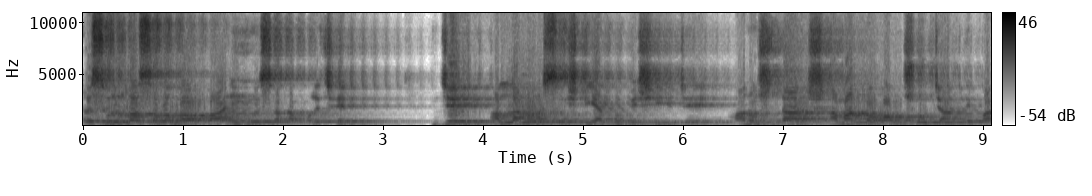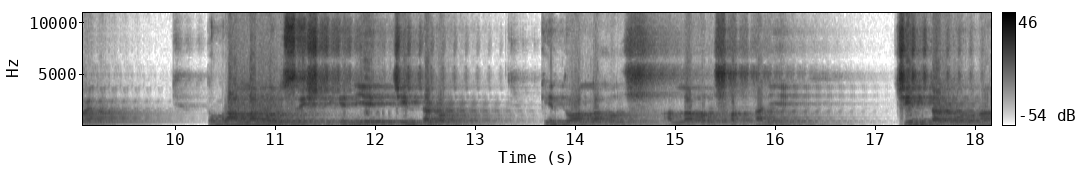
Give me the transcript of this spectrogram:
রসুল্লাহ সাল্লাম বলেছেন যে, আল্লাহর সৃষ্টি এত বেশি যে মানুষ তার সামান্য অংশ জানতে পারে না। তোমরা আল্লাহর সৃষ্টিকে নিয়ে চিন্তা করো। কিন্তু আল্লাহর আল্লাহর সত্তা নিয়ে চিন্তা করো না।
